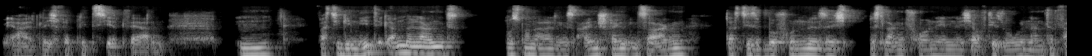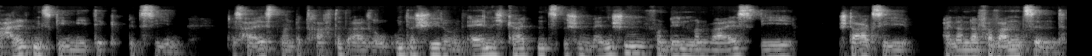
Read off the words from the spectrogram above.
mehrheitlich repliziert werden. Hm, was die Genetik anbelangt, muss man allerdings einschränkend sagen, dass diese Befunde sich bislang vornehmlich auf die sogenannte Verhaltensgenetik beziehen. Das heißt, man betrachtet also Unterschiede und Ähnlichkeiten zwischen Menschen, von denen man weiß, wie stark sie einander verwandt sind.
